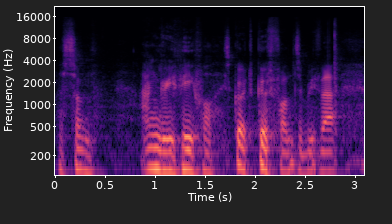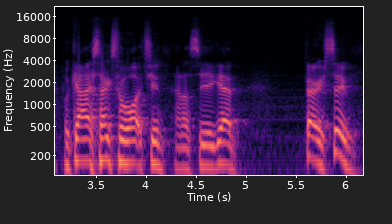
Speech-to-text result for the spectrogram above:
for some angry people. It's good, good fun to be fair. But guys, thanks for watching and I'll see you again very soon.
